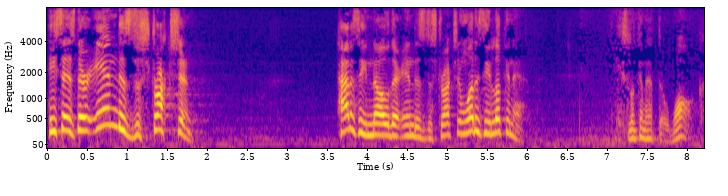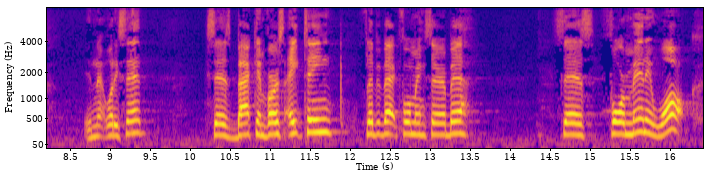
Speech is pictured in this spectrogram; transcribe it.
He says, Their end is destruction. How does he know their end is destruction? What is he looking at? He's looking at their walk. Isn't that what he said? He says back in verse 18, flip it back for me, Sarah Beth says, For many walk,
